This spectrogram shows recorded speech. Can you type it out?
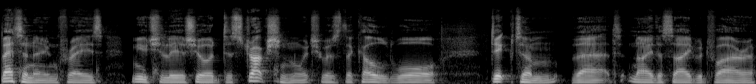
better known phrase mutually assured destruction, which was the Cold War dictum that neither side would fire a,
